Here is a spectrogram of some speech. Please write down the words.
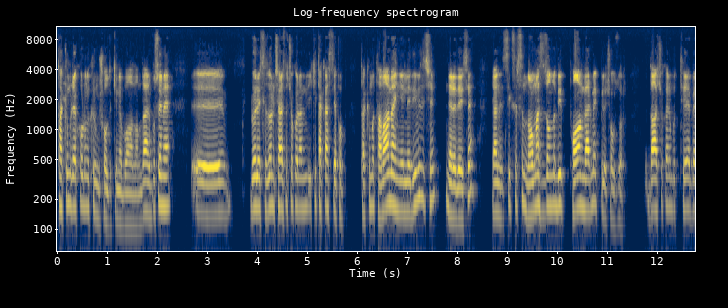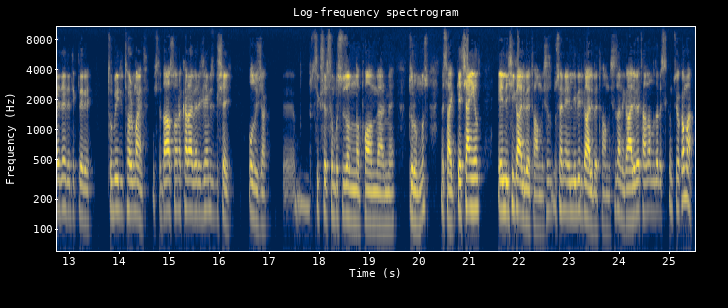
takım rekorunu kırmış olduk yine bu anlamda. Yani bu sene e, böyle sezon içerisinde çok önemli iki takas yapıp takımı tamamen yenilediğimiz için neredeyse yani Sixers'ın normal sezonunda bir puan vermek bile çok zor. Daha çok hani bu TBD dedikleri to be determined işte daha sonra karar vereceğimiz bir şey olacak. E, Sixers'ın bu sezonuna puan verme durumumuz. Mesela geçen yıl 52 galibiyet almışız. Bu sene 51 galibiyet almışız. Hani galibiyet anlamında bir sıkıntı yok ama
